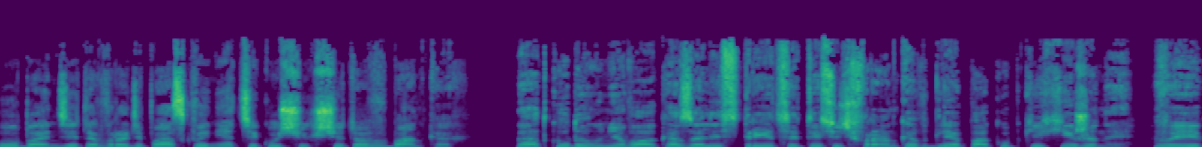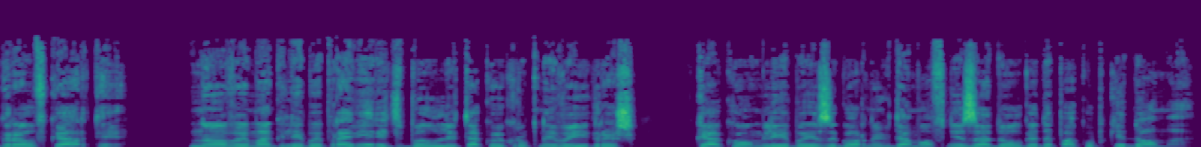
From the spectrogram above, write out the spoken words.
У бандитов вроде Пасквы нет текущих счетов в банках. Откуда у него оказались 30 тысяч франков для покупки хижины? Выиграл в карты? Но вы могли бы проверить, был ли такой крупный выигрыш в каком-либо из игорных домов незадолго до покупки дома.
